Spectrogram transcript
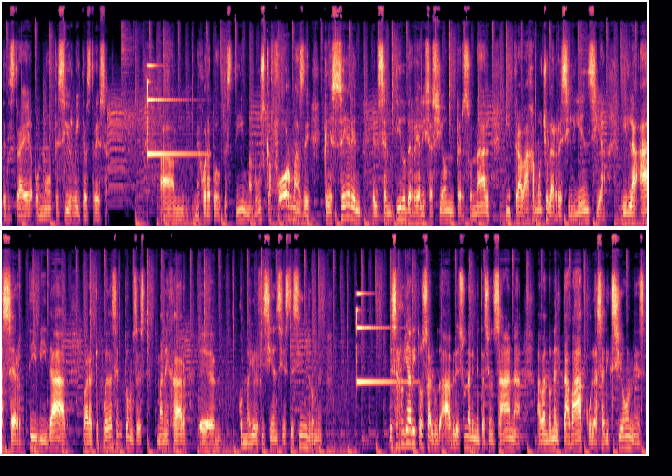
te distrae o no te sirve y te estresa mejora tu autoestima, busca formas de crecer en el sentido de realización personal y trabaja mucho la resiliencia y la asertividad para que puedas entonces manejar eh, con mayor eficiencia este síndrome. Desarrolla hábitos saludables, una alimentación sana, abandona el tabaco, las adicciones,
